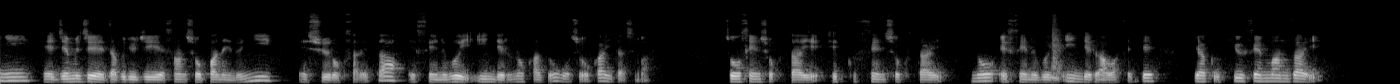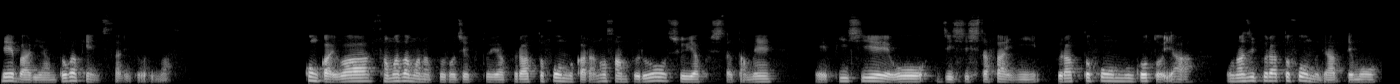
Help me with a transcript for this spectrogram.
に GEMJ-WGA 参照パネルに収録された SNV インデルの数をご紹介いたします。超染色体、X 染色体の SNV インデル合わせて約9000万剤でバリアントが検知されております。今回は様々なプロジェクトやプラットフォームからのサンプルを集約したため、PCA を実施した際にプラットフォームごとや同じプラットフォームであっても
